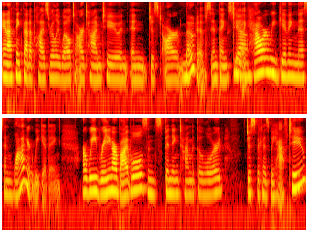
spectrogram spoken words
And I think that applies really well to our time too, and, and just our motives and things too. Yeah. Like, how are we giving this and why are we giving? Are we reading our Bibles and spending time with the Lord? Just because we have to,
